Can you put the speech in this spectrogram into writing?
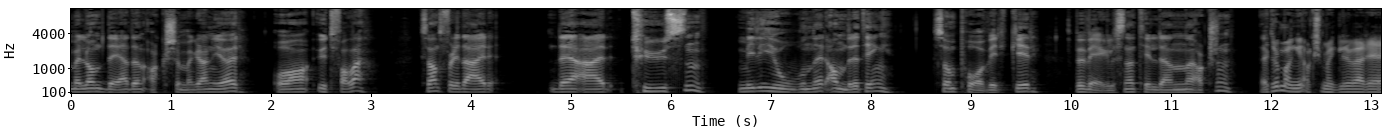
mellom det den aksjemegleren gjør, og utfallet. Ikke sant? Fordi det er, det er tusen millioner andre ting som påvirker bevegelsene til den aksjen. Jeg tror mange aksjemeglere vil være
